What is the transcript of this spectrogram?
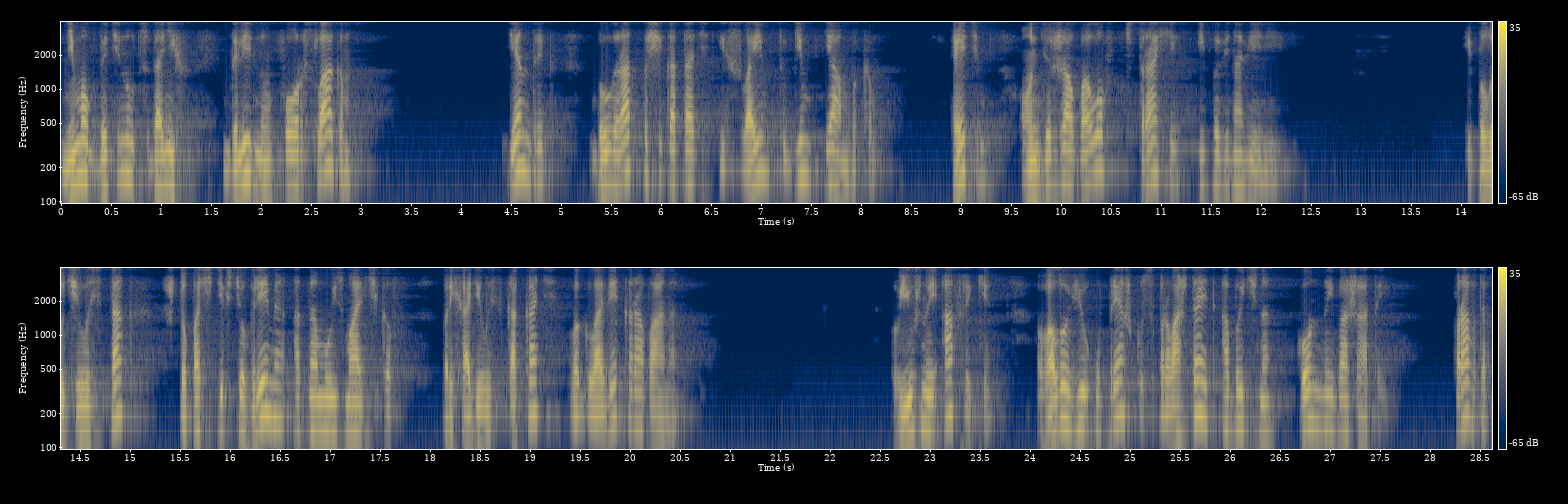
не мог дотянуться до них длинным форслагом, Гендрик был рад пощекотать их своим тугим ямбоком. Этим он держал валов в страхе и повиновении. И получилось так, что почти все время одному из мальчиков приходилось скакать во главе каравана. В Южной Африке воловью упряжку сопровождает обычно конный вожатый. Правда,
